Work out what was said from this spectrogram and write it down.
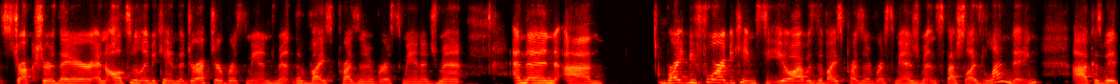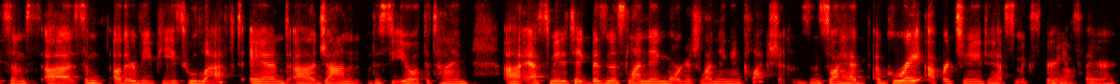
structure there, and ultimately became the director of risk management, the vice president of risk management, and then. Um, right before I became CEO, I was the vice president of risk management and specialized lending because uh, we had some uh, some other VPs who left, and uh, John, the CEO at the time, uh, asked me to take business lending, mortgage lending, and collections, and so I had a great opportunity to have some experience yeah. there.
